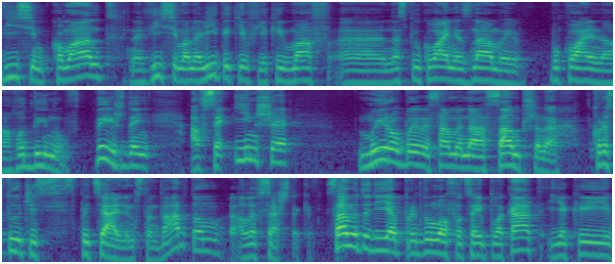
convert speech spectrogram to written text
8 команд, на 8 аналітиків, який мав е, на спілкування з нами буквально годину в тиждень, а все інше ми робили саме на асампшенах, користуючись спеціальним стандартом, але все ж таки. Саме тоді я придумав оцей плакат, який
